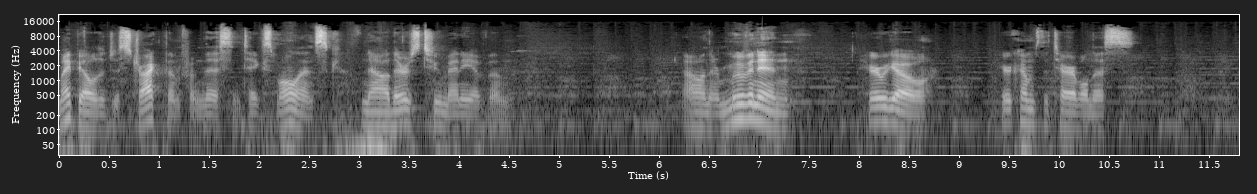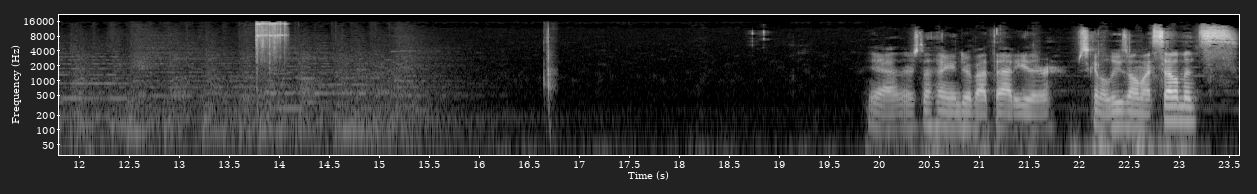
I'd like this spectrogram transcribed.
Might be able to distract them from this and take Smolensk. No, there's too many of them. Oh, and they're moving in. Here we go. Here comes the terribleness. Yeah, there's nothing I can do about that either. I'm just going to lose all my settlements.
